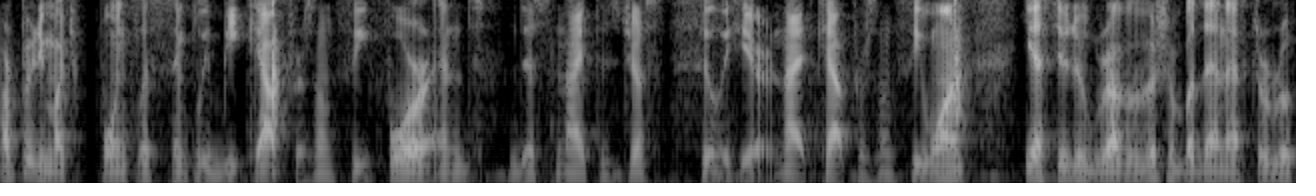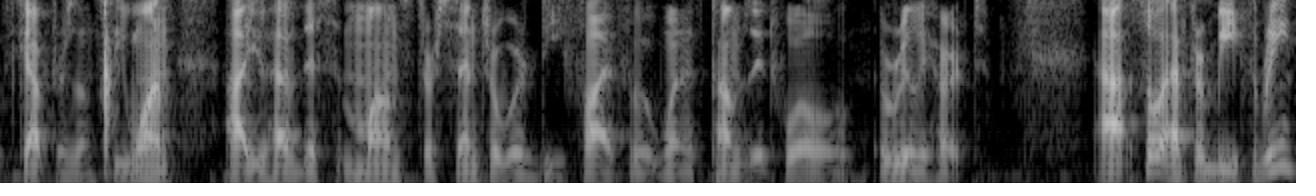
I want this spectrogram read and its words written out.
are pretty much pointless, simply b captures on c4, and this knight is just silly here. Knight captures on c1. Yes, you do grab a bishop, but then after rook captures on c1, uh, you have this monster center where d5, uh, when it comes, it will really hurt. Uh, so after b3,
